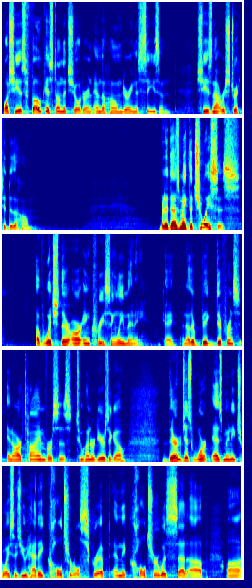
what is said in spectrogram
While she is focused on the children and the home during the season, she is not restricted to the home. But it does make the choices of which there are increasingly many. Okay? Another big difference in our time versus 200 years ago, there just weren't as many choices. You had a cultural script, and the culture was set up, uh,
